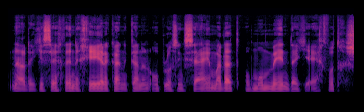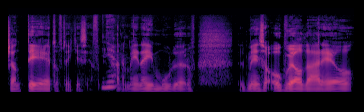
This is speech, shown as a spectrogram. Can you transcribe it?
nou, dat je zegt, hè, negeren kan, kan een oplossing zijn. Maar dat op het moment dat je echt wordt gechanteerd. Of dat je zegt, van, Ja. ga ermee naar je moeder. Of dat mensen ook wel daar heel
